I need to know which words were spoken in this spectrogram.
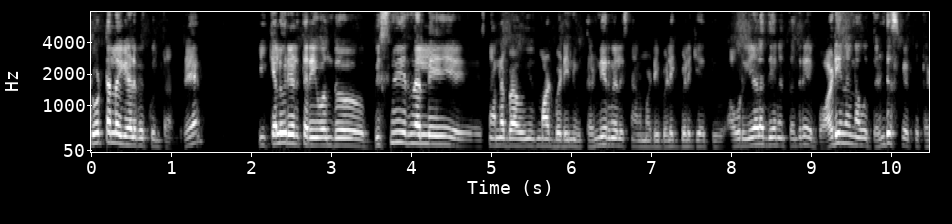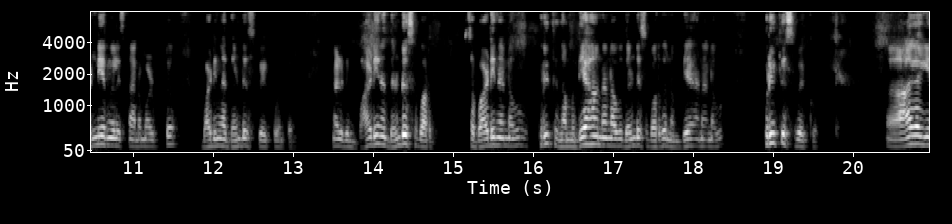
ಟೋಟಲಾಗಿ ಹೇಳಬೇಕು ಅಂತ ಅಂದರೆ, ಈ ಕೆಲವರು ಹೇಳ್ತಾರೆ, ಈ ಒಂದು ಬಿಸಿನೀರಿನಲ್ಲಿ ಸ್ನಾನ ಯೂಸ್ ಮಾಡಬೇಡಿ, ನೀವು ತಣ್ಣೀರಿನಲ್ಲಿ ಸ್ನಾನ ಮಾಡಿ ಬೆಳಿಗ್ಗೆ ಬೆಳಿಗ್ಗೆ ಎದ್ದು. ಅವ್ರು ಹೇಳೋದು ಏನಂತಂದರೆ ಬಾಡಿನ ನಾವು ದಂಡಿಸಬೇಕು, ತಣ್ಣೀರಿನಲ್ಲಿ ಸ್ನಾನ ಮಾಡಿಬಿಟ್ಟು ಬಾಡಿನ ದಂಡಿಸಬೇಕು ಅಂತ. ನಾಳೆ ಬಾಡಿನ ದಂಡಿಸಬಾರ್ದು. ಸೊ ಬಾಡಿನ ನಾವು ಪ್ರೀತಿ, ನಮ್ಮ ದೇಹವನ್ನು ನಾವು ದಂಡಿಸಬಾರ್ದು, ನಮ್ಮ ದೇಹನ ನಾವು ಪ್ರೀತಿಸಬೇಕು. ಹಾಗಾಗಿ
